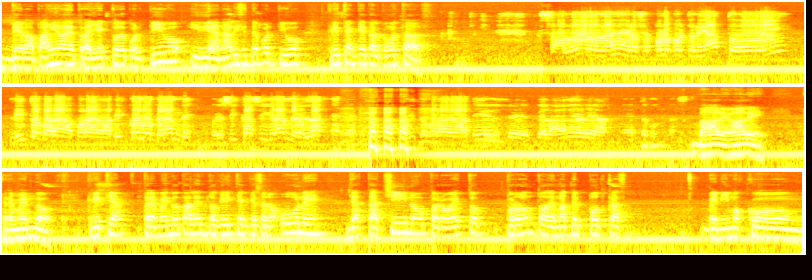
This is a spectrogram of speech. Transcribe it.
de la página de Trayecto Deportivo y de Análisis Deportivo. Cristian, ¿qué tal? ¿Cómo estás? Saludos, Rolanda, gracias por la oportunidad. Todo bien, listo para, para debatir con los grandes. Voy a decir casi grande, ¿verdad? listo para debatir de, de, la NBA en este podcast. Vale, vale, tremendo. Cristian, tremendo talento, Cristian, que se nos une. Ya está chino, pero esto pronto, además del podcast, venimos con,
